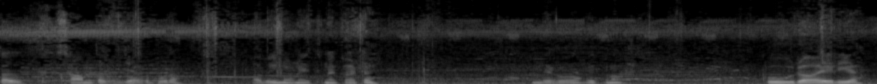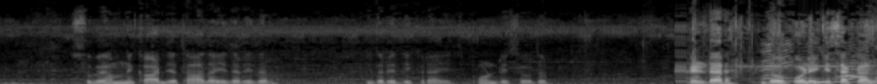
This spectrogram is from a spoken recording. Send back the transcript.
कल शाम तक हो जाएगा पूरा। अभी इन्होंने इतना काटा। देखो अब इतना। पूरा एरिया सुबह हमने काट दिया था आधा इधर इधर इधर ही दिख रहा है बाउंड्री से उधर। फ़िल्टर दो कोड़ी की शकल।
